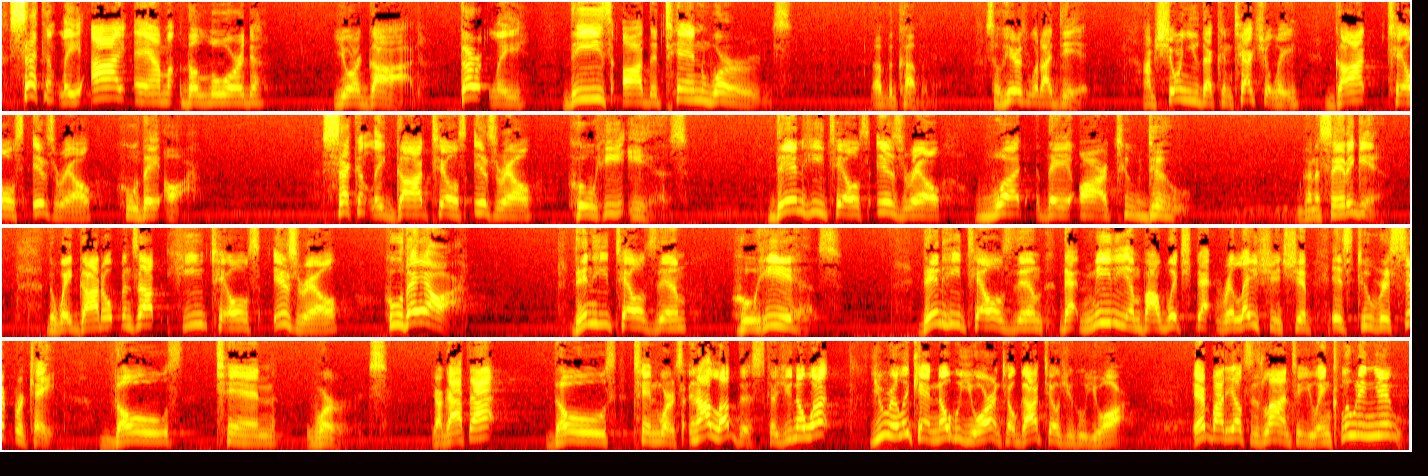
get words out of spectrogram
Secondly, I am the Lord your God. Thirdly, these are the 10 words of the covenant. So here's what I did I'm showing you that contextually, God tells Israel who they are. Secondly, God tells Israel who he is. Then he tells Israel what they are to do. I'm going to say it again. The way God opens up, he tells Israel who they are. Then he tells them who he is. Then he tells them that medium by which that relationship is to reciprocate those 10 words. Y'all got that? Those 10 words. And I love this because you know what? You really can't know who you are until God tells you who you are. Everybody else is lying to you, including you.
